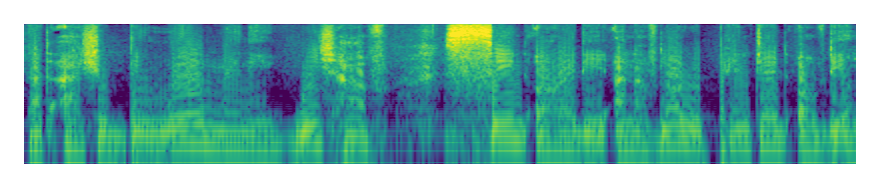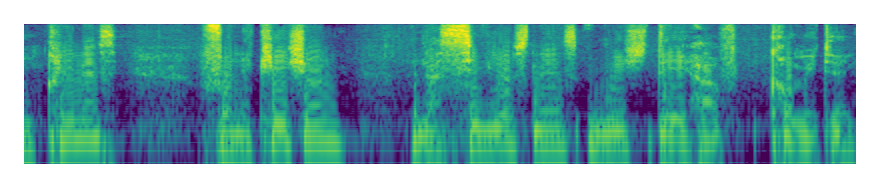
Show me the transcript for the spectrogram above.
that I should bewail many which have sinned already and have not repented of the uncleanness, fornication, lasciviousness which they have committed.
